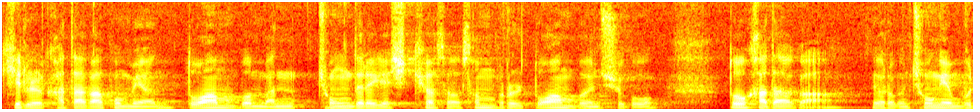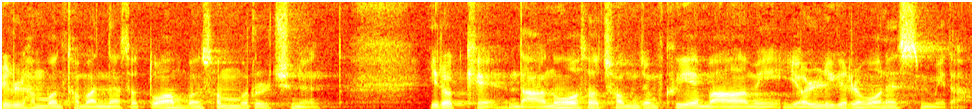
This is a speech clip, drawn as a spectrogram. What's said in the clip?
길을 가다가 보면 또 한 번 종들에게 시켜서 선물을 또 한 번 주고 또 가다가 여러분 종의 무리를 한 번 더 만나서 또 한 번 선물을 주는 이렇게 나누어서 점점 그의 마음이 열리기를 원했습니다.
